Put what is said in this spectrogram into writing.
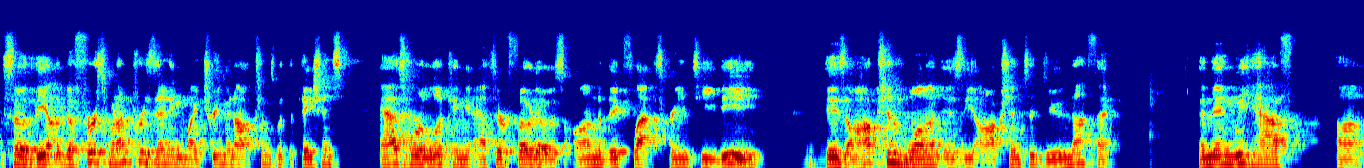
so the, the first, when I'm presenting my treatment options with the patients, as we're looking at their photos on the big flat screen TV, is option one is the option to do nothing. And then we have uh,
